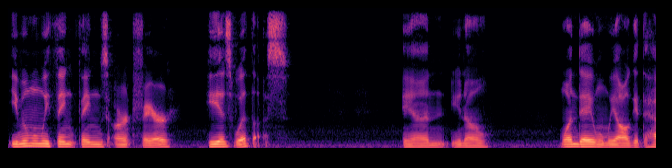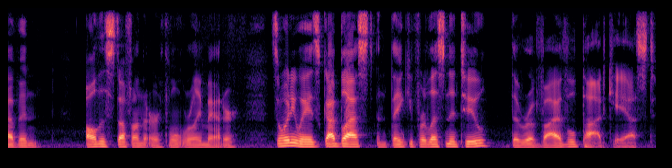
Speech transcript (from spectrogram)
Even when we think things aren't fair, He is with us. And, you know, one day when we all get to heaven, all this stuff on the earth won't really matter. So, anyways, God bless and thank you for listening to the Revival Podcast.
